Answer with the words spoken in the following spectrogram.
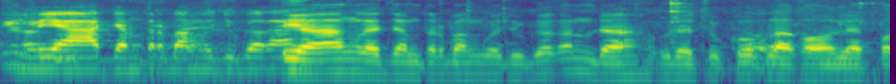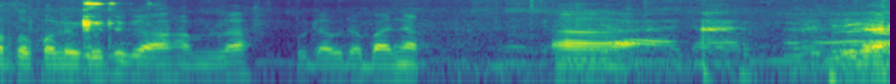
Ngeliat jam terbang lu juga kan. Iya ngeliat jam terbang gue juga kan udah udah cukup lah kalau lihat portofolio gue juga alhamdulillah udah udah banyak eh, udah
